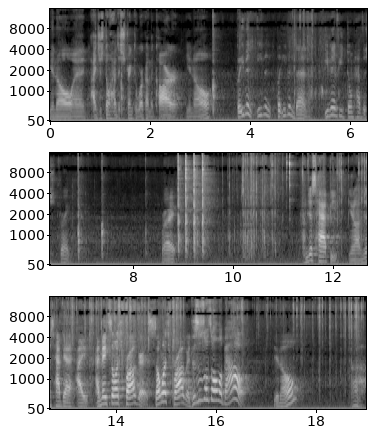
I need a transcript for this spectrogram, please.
you know, and I just don't have the strength to work on the car, you know. But even even but even then, even if you don't have the strength, right? I'm just happy, you know. I'm just happy I, I, I made so much progress, so much progress. This is what it's all about, you know. Ah.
